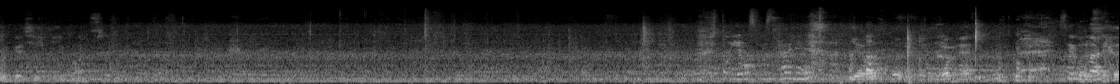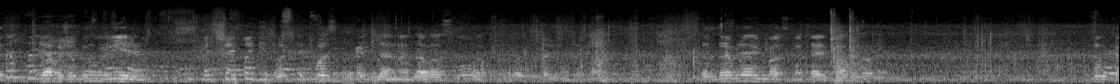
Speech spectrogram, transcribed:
Загасить эмоции. Что, я вас поздравляю. Я вас тоже поздравляю. Я уже был уверен. Большая победа. После, после, когда она дала слово, поздравляем вас, Наталья Павловна. Только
